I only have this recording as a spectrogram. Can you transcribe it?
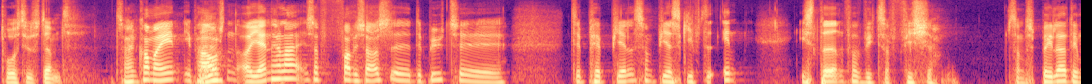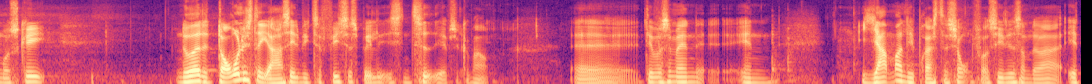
positivt stemt. Så han kommer ind i pausen, ja. og i anden halvleg, så får vi så også øh, debut til, til Pep Biel, som bliver skiftet ind i stedet for Victor Fischer, som spiller det måske noget af det dårligste, jeg har set Victor Fischer spille i sin tid i FC København. Øh, det var simpelthen en jammerlig præstation, for at sige det som det var. Et,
